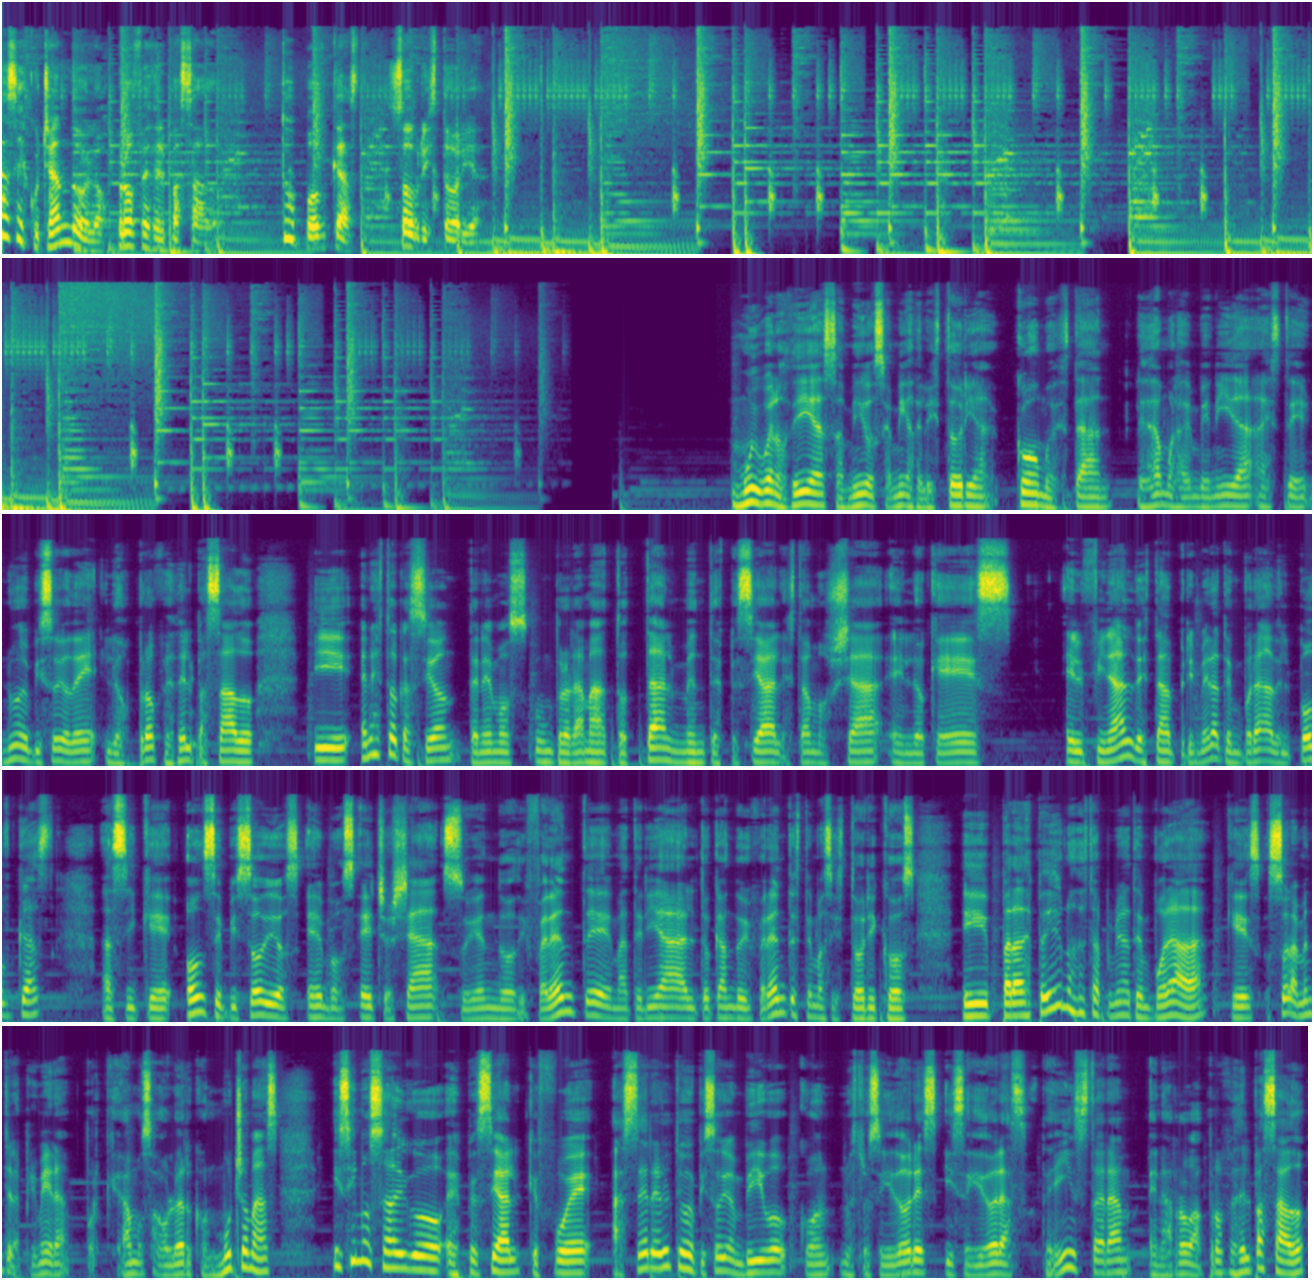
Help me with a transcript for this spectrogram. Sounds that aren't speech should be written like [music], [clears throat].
Estás escuchando Los Profes del Pasado, tu podcast sobre historia. Días amigos y amigas de la historia, ¿cómo están? Les damos la bienvenida a este nuevo episodio de Los Profes del Pasado y en esta ocasión tenemos un programa totalmente especial, estamos ya en lo que es el final de esta primera temporada del podcast, así que 11 episodios hemos hecho ya subiendo diferente material, tocando diferentes temas históricos y para despedirnos de esta primera temporada, que es solamente la primera, porque vamos a volver con mucho más, hicimos algo especial que fue hacer el último episodio en vivo con nuestros seguidores y seguidoras de Instagram en arroba profes del pasado,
